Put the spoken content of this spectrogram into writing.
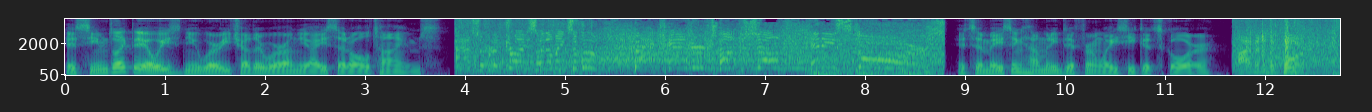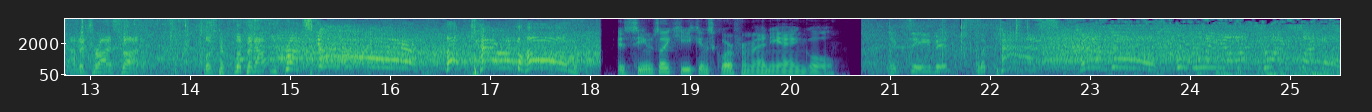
It seems like they always knew where each other were on the ice at all times. Pass over to Draisaitl, makes a move, backhander, top shelf, and he scores! It's amazing how many different ways he could score. Hyman the corner, down to Draisaitl. Look to flip it out in front, score! A carom home! It seems like he can score from any angle. McDavid, the pass, and a goal from Leon Draisaitl.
